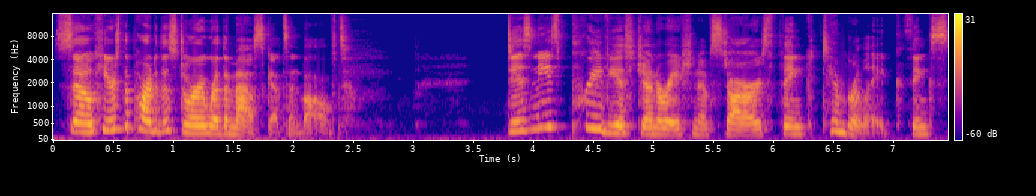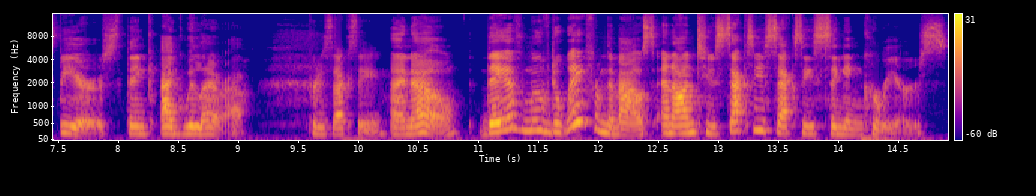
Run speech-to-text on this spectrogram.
So here's the part of the story where the mouse gets involved. Disney's previous generation of stars think Timberlake, think Spears, think Aguilera. Pretty sexy. I know. They have moved away from the mouse and onto sexy, sexy singing careers.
